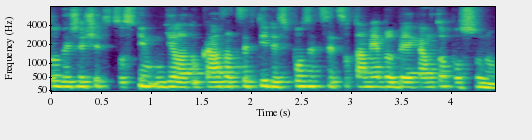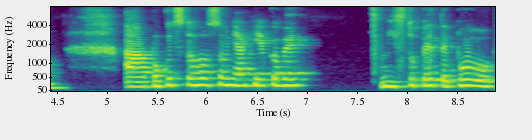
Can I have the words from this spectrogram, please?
to vyřešit, co s tím udělat, ukázat si v té dispozici, co tam je blbě, kam to posunout. A pokud z toho jsou nějaké výstupy typu uh,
